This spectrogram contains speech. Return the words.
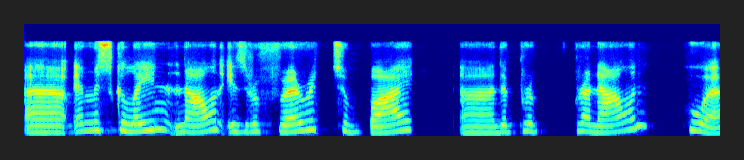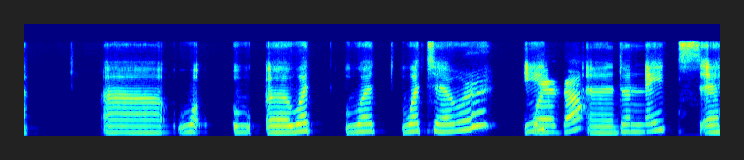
Uh, a masculine noun is referred to by uh, the pr- pronoun huwa. uh, what, uh, what, what, whatever it Whether uh, donates a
